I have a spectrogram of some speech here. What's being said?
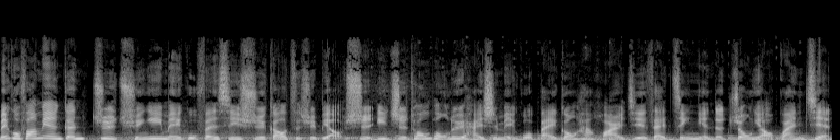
美股方面，根据群益美股分析师高子旭表示，抑制通膨率还是美国白宫和华尔街在今年的重要关键，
